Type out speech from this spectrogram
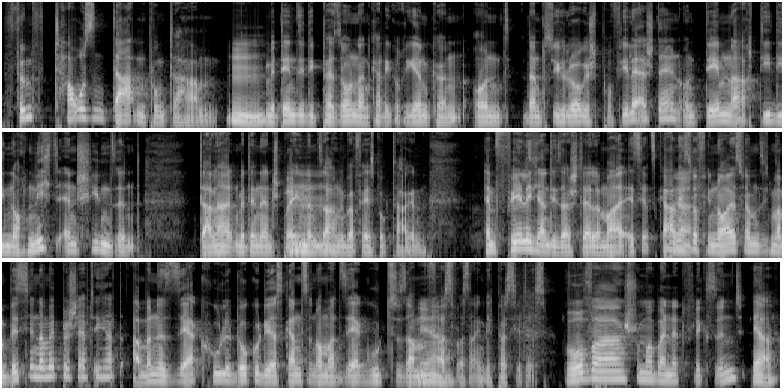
5000 Datenpunkte haben, Mhm. mit denen sie die Person dann kategorieren können und dann psychologische Profile erstellen und demnach die, die noch nicht entschieden sind, dann halt mit den entsprechenden Mhm. Sachen über Facebook targeten. Empfehle ich an dieser Stelle mal. Ist jetzt gar nicht Ja. so viel Neues, wenn man sich mal ein bisschen damit beschäftigt hat, aber eine sehr coole Doku, die das Ganze nochmal sehr gut zusammenfasst, Ja. was eigentlich passiert ist. Wo wir schon mal bei Netflix sind, Ja.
